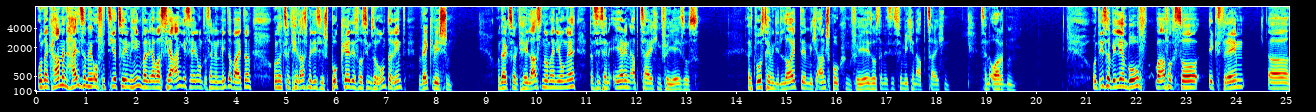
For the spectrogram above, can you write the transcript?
Und dann kam ein heilsamer Offizier zu ihm hin, weil er war sehr angesehen unter seinen Mitarbeitern und hat gesagt, hey, lass mir diese Spucke, das, was ihm so runterrinnt, wegwischen. Und er hat gesagt, hey, lass nur, mein Junge, das ist ein Ehrenabzeichen für Jesus. Er hat gewusst, hey, wenn die Leute mich anspucken für Jesus, dann ist es für mich ein Abzeichen. Es ist ein Orden. Und dieser William Booth war einfach so extrem äh,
